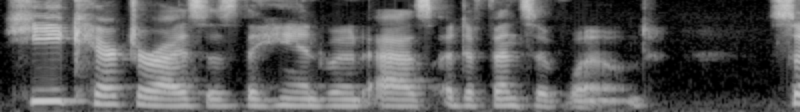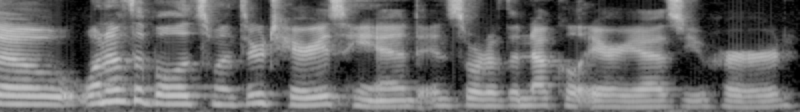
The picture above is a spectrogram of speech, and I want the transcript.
he characterizes the hand wound as a defensive wound. So one of the bullets went through Terry's hand in sort of the knuckle area, as you heard,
